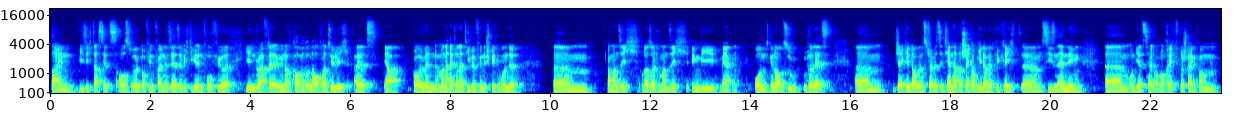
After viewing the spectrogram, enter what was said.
sein, wie sich das jetzt auswirkt. Auf jeden Fall eine sehr, sehr wichtige Info für jeden Draft, der irgendwie noch kommt und auch natürlich als ja, Goldman immer eine Alternative für eine späte Runde. Ähm, kann man sich oder sollte man sich irgendwie merken. Und genau zu guter Letzt, ähm, J.K. Dobbins, Travis Etienne hat wahrscheinlich auch jeder mitgekriegt, ähm, Season Ending ähm, und jetzt halt auch noch recht frisch reinkommen,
